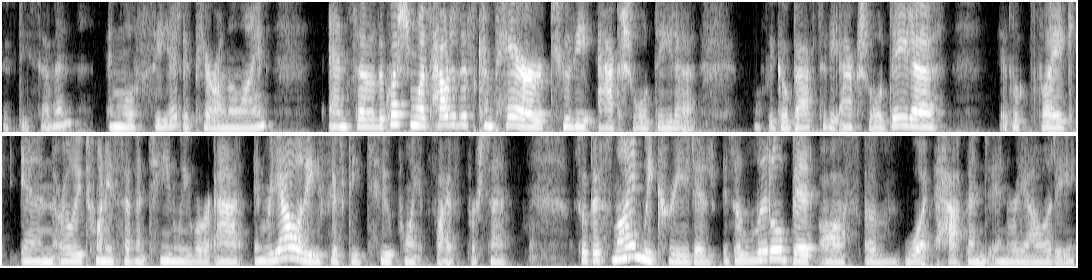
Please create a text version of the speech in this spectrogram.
57, and we'll see it appear on the line. And so the question was, how does this compare to the actual data? If we go back to the actual data, it looked like in early 2017 we were at, in reality, 52.5%. So this line we created is a little bit off of what happened in reality.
